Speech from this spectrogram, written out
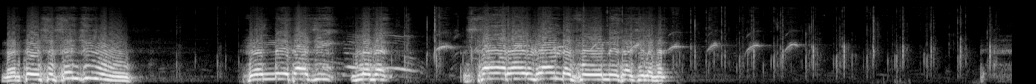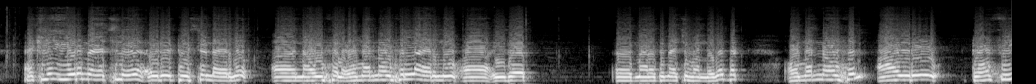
And goes to Sanju from Netaji 11. Star all-rounder for Netaji 11. Actually ഈ ഒരു മാച്ചിൽ ഒരു ട്വിസ്റ്റ് ഉണ്ടായിരുന്നു. നൗഫൽ ഒമർ നൗഫലിനായിരുന്നു ആ, ഇത് മാൻ ഓഫ് ദി മാച്ച് വന്നത്. ബട്ട് ഒമർ നൗഫൽ ആ ഒരു ട്രോഫി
